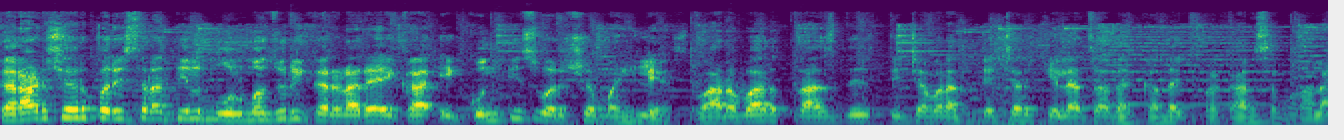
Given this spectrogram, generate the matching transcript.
कराड शहर परिसरातील मोलमजुरी करणाऱ्या एका एकोणतीस वर्ष महिलेस वारंवार त्रास देत तिच्यावर अत्याचार केल्याचा धक्कादायक प्रकार समोर आला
